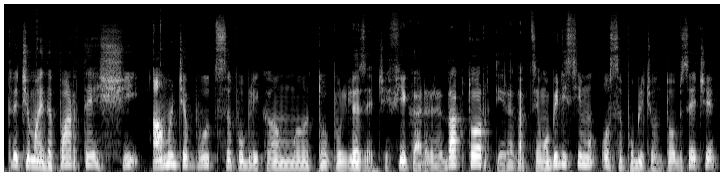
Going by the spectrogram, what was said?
Trecem mai departe și am început să publicăm uh, topurile 10. Fiecare redactor din redacția Mobilisimo o să publice un top 10,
